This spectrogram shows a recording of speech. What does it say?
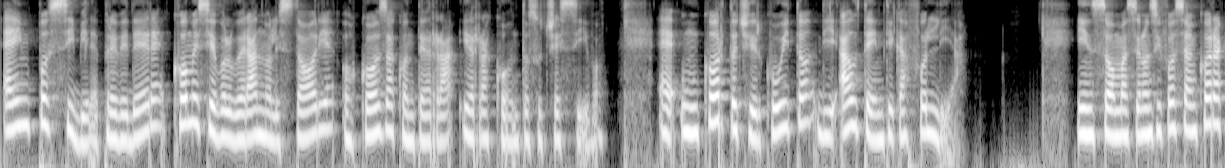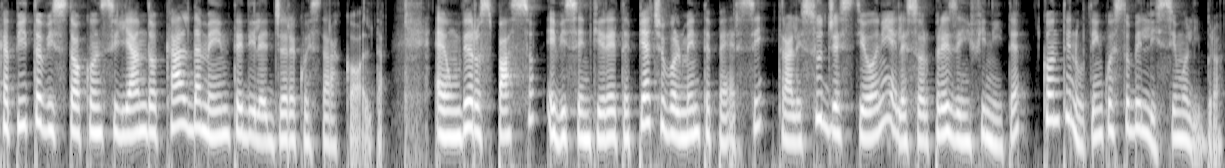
È impossibile prevedere come si evolveranno le storie o cosa conterrà il racconto successivo. È un cortocircuito di autentica follia. Insomma, se non si fosse ancora capito, vi sto consigliando caldamente di leggere questa raccolta. È un vero spasso e vi sentirete piacevolmente persi tra le suggestioni e le sorprese infinite contenute in questo bellissimo libro.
